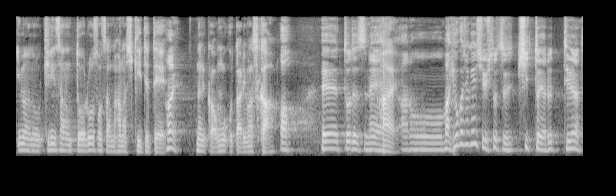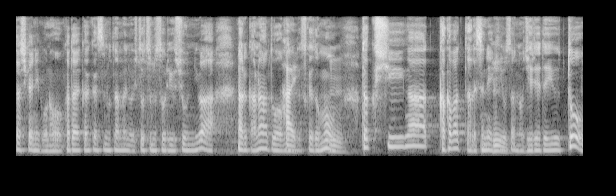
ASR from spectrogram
今のキリンさんとローソンさんの話聞いてて、はい。何か思うことありますか？あえーっとですね、はい。あのーまあ、評価者研修一つきちっとやるっていうのは確かにこの課題解決のための一つのソリューションにはなるかなとは思うんですけども、私が関わったですね、企業さんの事例で言うと、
